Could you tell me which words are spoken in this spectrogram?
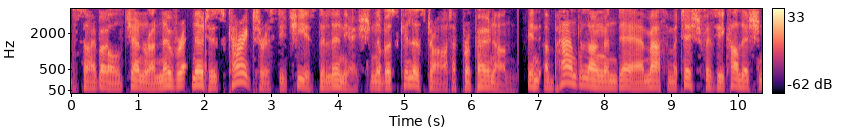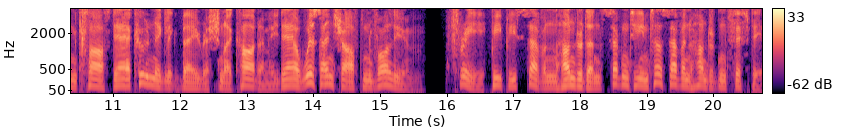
Siebold Genera Nova Notus Characteristicis Delineationibus Illustrata Proponund, in Abhandlungen der Mathematisch-Physikalischen Klasse der Königlich Bayerischen Akademie der Wissenschaften Volume 3, pp 717-750,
